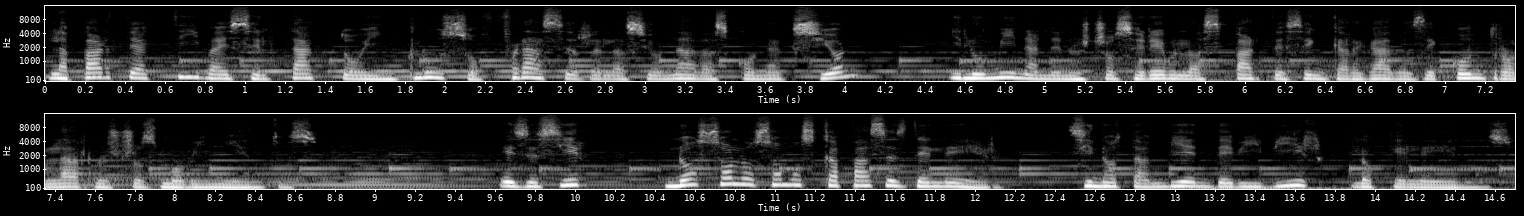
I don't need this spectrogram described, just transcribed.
la parte activa es el tacto e incluso frases relacionadas con acción iluminan en nuestro cerebro las partes encargadas de controlar nuestros movimientos. Es decir, no solo somos capaces de leer, sino también de vivir lo que leemos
